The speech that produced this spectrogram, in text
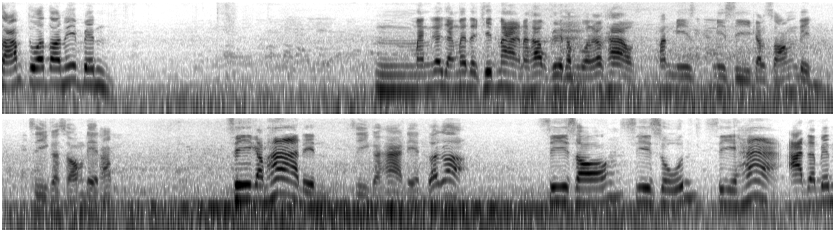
3ตัวตอนนี้เป็นอืมมันก็ยังไม่ได้คิดมากนะครับ คือคำนวณคร่าวๆมันมีมี4กับ2เด่นำสี่กับสองเด่นครับ4กับ5เด่นสี่กับห้าเด่นแล้วก็ 42 40 45 อาจจะเป็น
